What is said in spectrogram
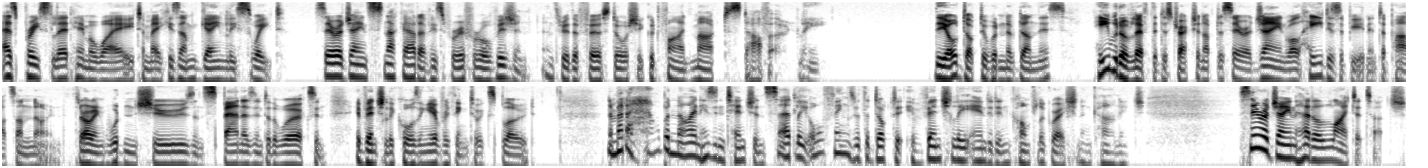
As Priest led him away to make his ungainly sweet, Sarah Jane snuck out of his peripheral vision and through the first door she could find marked staff only. The old doctor wouldn't have done this. He would have left the distraction up to Sarah Jane while he disappeared into parts unknown, throwing wooden shoes and spanners into the works and eventually causing everything to explode. No matter how benign his intentions, sadly, all things with the Doctor eventually ended in conflagration and carnage. Sarah Jane had a lighter touch.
